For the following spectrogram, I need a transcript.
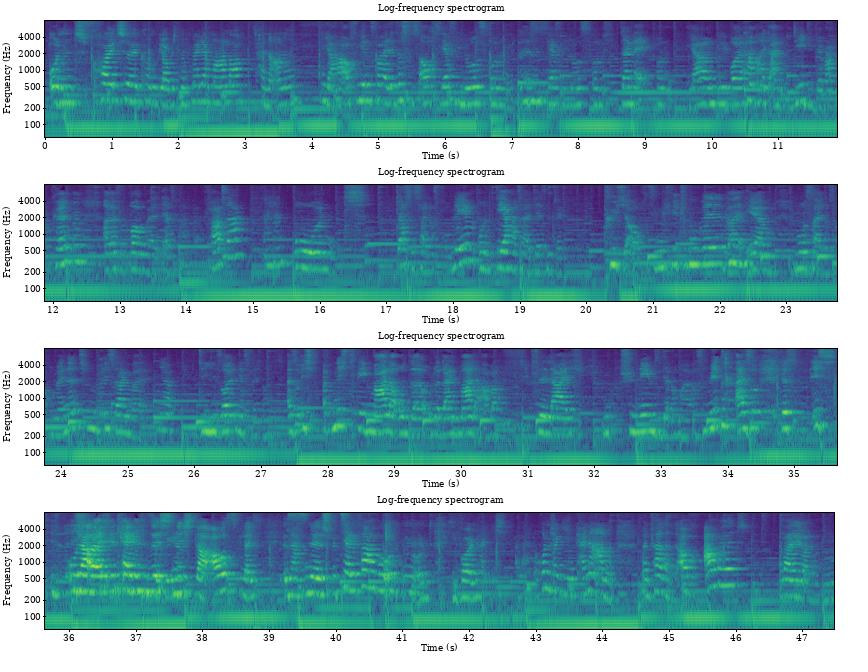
Und heute kommt, glaube ich, nochmal der Maler. Keine Ahnung. Ja, auf jeden Fall. Das ist auch sehr viel los und es ist sehr viel los und deine und ja und wir wollen, haben halt eine Idee, die wir machen könnten. Aber dafür brauchen wir halt erstmal meinen Vater und das ist halt das Problem und der hat halt jetzt mit der Küche auch ziemlich viel tun will, weil er muss halt das auch managen, würde ich sagen, weil Ja. die sollten jetzt vielleicht noch nicht. Also ich habe nichts gegen Maler oder, oder deinen Maler, aber vielleicht nehmen sie dir noch mal was mit. Also das ich, ich Oder jetzt kennen sich nicht da aus. Vielleicht ist Ja. es eine spezielle Farbe unten und die wollen halt nicht alleine runtergehen. Keine Ahnung. Mein Vater hat auch Arbeit, weil,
